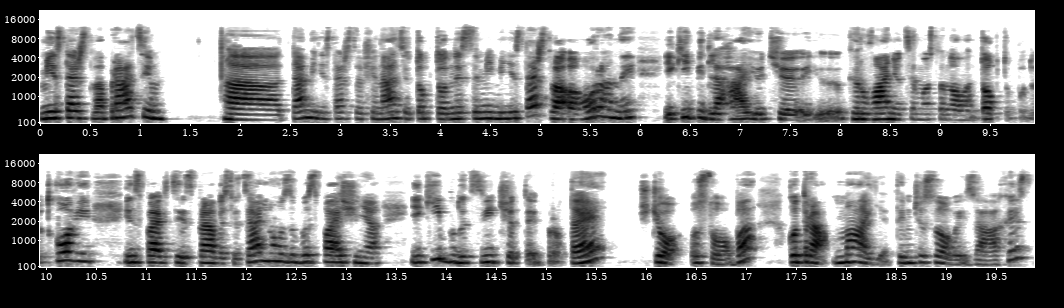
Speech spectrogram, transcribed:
Міністерства праці. Та Міністерства фінансів, тобто не самі міністерства, а органи, які підлягають е, керуванню цими установами, тобто податкові інспекції, справи соціального забезпечення, які будуть свідчити про те, що особа, котра має тимчасовий захист,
